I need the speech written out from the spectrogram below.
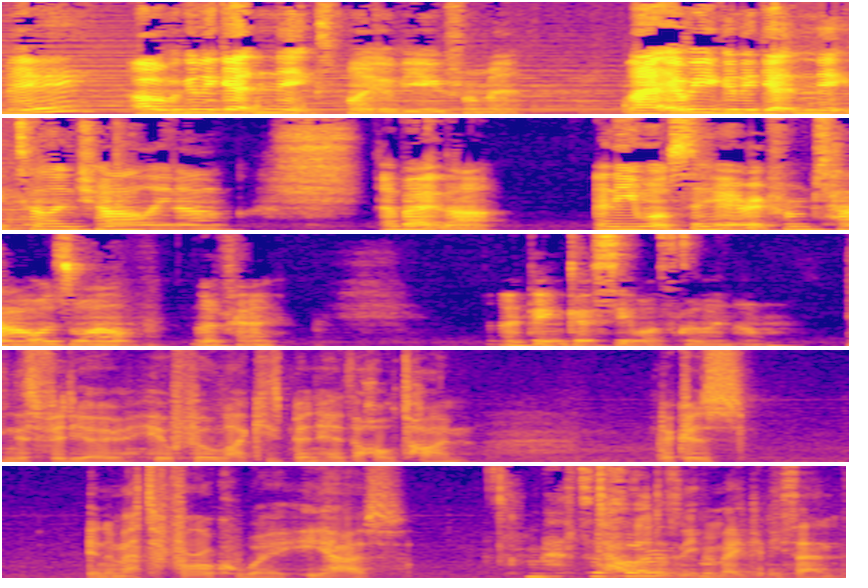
Maybe? Oh, we're gonna get Nick's point of view from it. Like, are we gonna get Nick telling Charlie now about that? And he wants to hear it from Tao as well. Okay. I think I see what's going on. In this video, he'll feel like he's been here the whole time. Because, in a metaphorical way, he has. Tao, that Metaphor. doesn't even make any sense.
